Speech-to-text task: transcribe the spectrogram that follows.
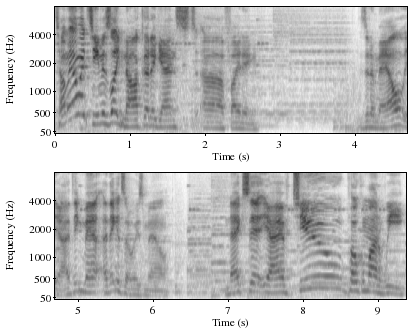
Tell me how my team is like not good against uh, fighting. Is it a male? Yeah, I think male. I think it's always male. Next, it yeah, I have two Pokemon weak,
